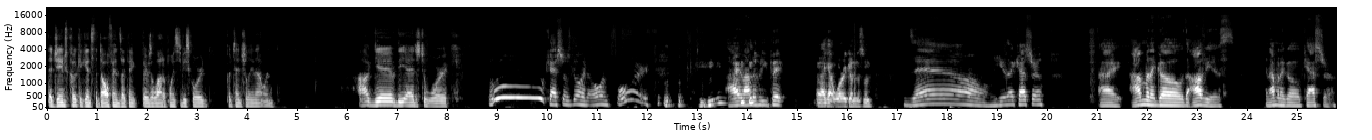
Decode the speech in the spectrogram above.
that James Cook against the Dolphins. I think there's a lot of points to be scored potentially in that one. I'll give the edge to Warwick. Ooh, Castro's going 0 and 4. All right, Londo, who do you pick? Uh, I got Warwick on this one. Damn. You hear that, Castro? All right. I'm going to go the obvious, and I'm going to go Castro.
